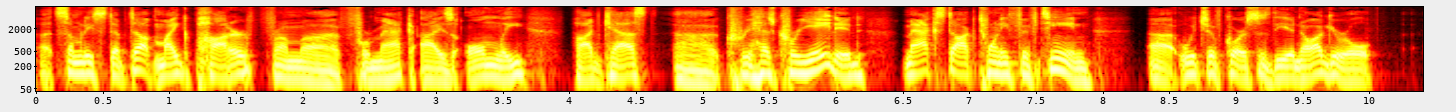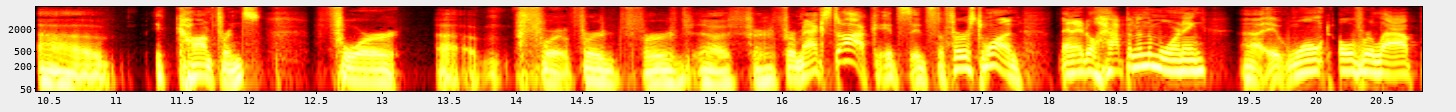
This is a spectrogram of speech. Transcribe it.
uh, somebody stepped up. Mike Potter from uh, for Mac Eyes Only podcast uh, cre- has created MacStock 2015, uh, which of course is the inaugural conference for um, for for for uh, for for MacStock. It's it's the first one, and it'll happen in the morning. Uh, it won't overlap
